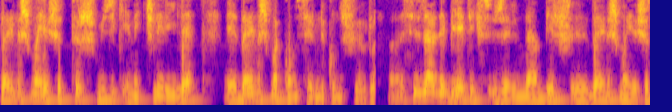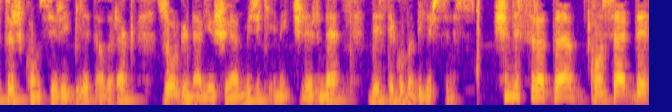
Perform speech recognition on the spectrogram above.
Dayanışma Yaşatır müzik emekçileriyle dayanışma konserini konuşuyoruz. Sizler de Biletix üzerinden bir Dayanışma Yaşatır konseri bilet alarak zor günler yaşayan müzik emekçilerine destek olabilirsiniz. Şimdi sırada konserde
